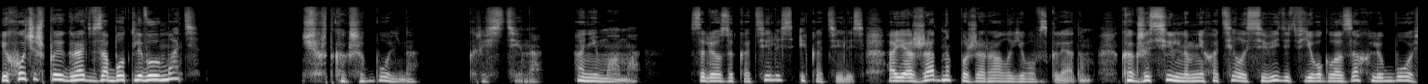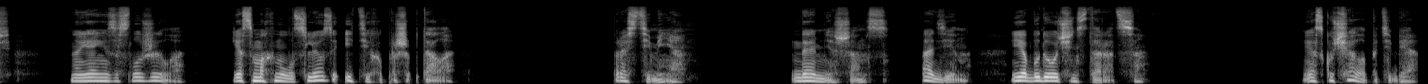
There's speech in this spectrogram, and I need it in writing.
и хочешь поиграть в заботливую мать? Черт, как же больно, Кристина, а не мама. Слезы катились и катились, а я жадно пожирала его взглядом. Как же сильно мне хотелось видеть в его глазах любовь, но я не заслужила. Я смахнула слезы и тихо прошептала. «Прости меня». Дай мне шанс. Один. Я буду очень стараться. Я скучала по тебе.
